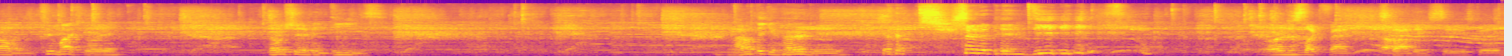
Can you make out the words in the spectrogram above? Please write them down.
oh, too much, Gordon. Those should have been D's. I don't think you heard me. should have been D's. or just like fan- oh. standing C is good.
